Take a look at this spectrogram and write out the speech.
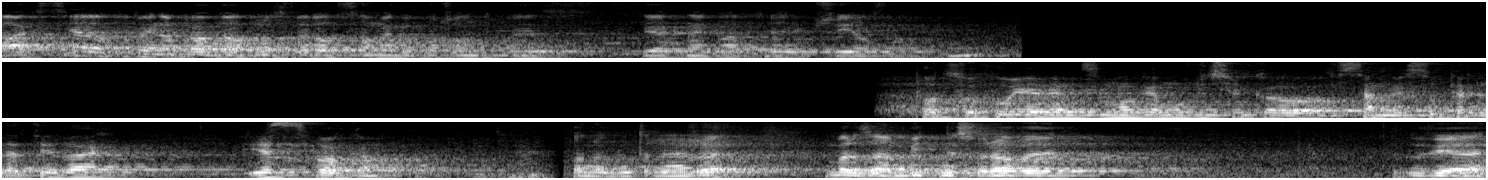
akcje, a tutaj naprawdę atmosfera od samego początku jest jak najbardziej przyjazna. podsłuchuję, więc mogę mówić tylko w samych superlatywach. Jest spoko. nowym trenerze. Bardzo ambitny, surowy. Wie,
